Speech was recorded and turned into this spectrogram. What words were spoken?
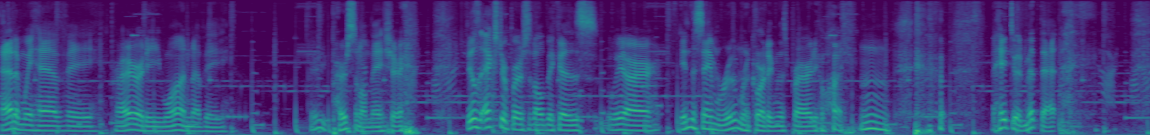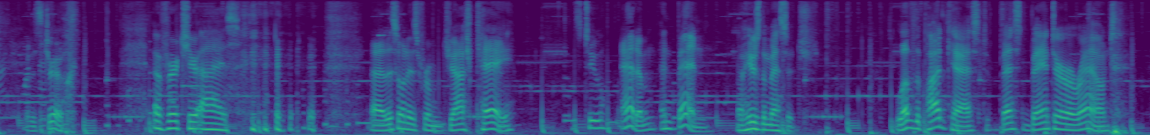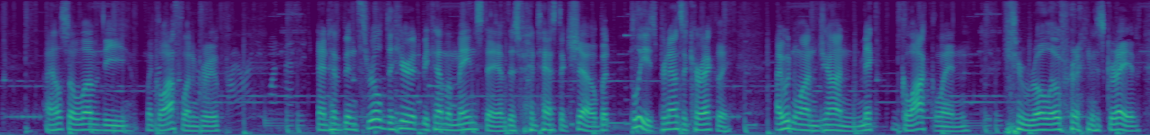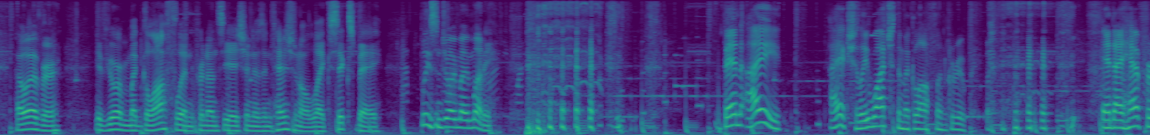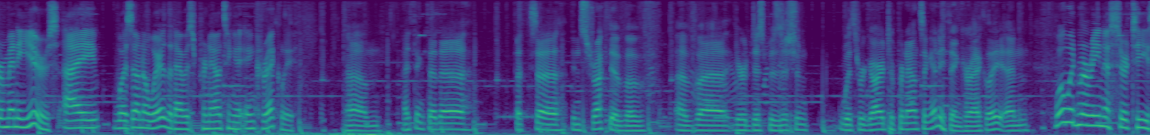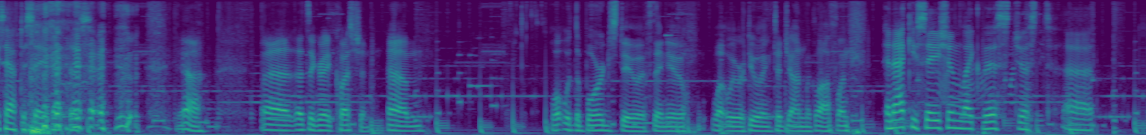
Adam, we have a priority one of a very personal nature. Feels extra personal because we are in the same room recording this priority one. Hmm. I hate to admit that, but it's true. Avert your eyes. Uh, this one is from Josh K. It's to Adam and Ben. Now, here's the message Love the podcast, best banter around. I also love the McLaughlin group Priority 1 message. and have been thrilled to hear it become a mainstay of this fantastic show. But please pronounce it correctly. I wouldn't want John McLaughlin to roll over in his grave. However, if your McLaughlin pronunciation is intentional, like Six Bay, please enjoy my money. Ben, I I actually watched the McLaughlin group. and I have for many years. I was unaware that I was pronouncing it incorrectly. Um, I think that uh, that's uh, instructive of of uh, your disposition with regard to pronouncing anything correctly. And What would Marina Sirtis have to say about this? yeah, uh, that's a great question. Um, what would the Borgs do if they knew what we were doing to John McLaughlin? An accusation like this just uh,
